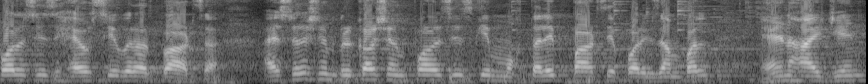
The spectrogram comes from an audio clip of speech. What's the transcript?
policies have several parts isolation precaution policies के मुख्तलिफ़ पार्ट्स है for example hand hygiene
